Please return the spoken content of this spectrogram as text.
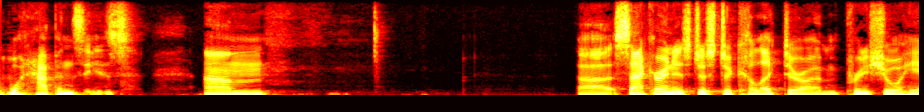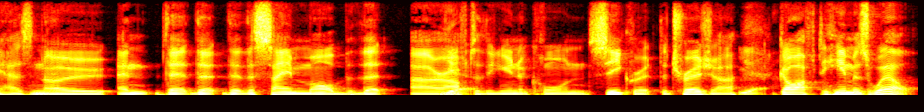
Mhm. what happens is, um, uh, Sakharine is just a collector. I'm pretty sure he has no, and the the the, the same mob that are Yeah. after the unicorn secret, the treasure, Yeah. go after him as well.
